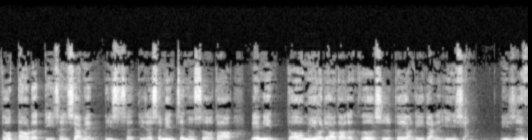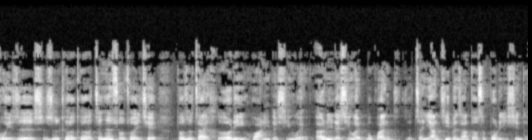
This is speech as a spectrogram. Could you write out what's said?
都到了底层下面，你生你的生命真正受到连你都没有料到的各式各样力量的影响。你日复一日、时时刻刻真正所做一切都是在合理化你的行为，而你的行为不管怎样，基本上都是不理性的。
